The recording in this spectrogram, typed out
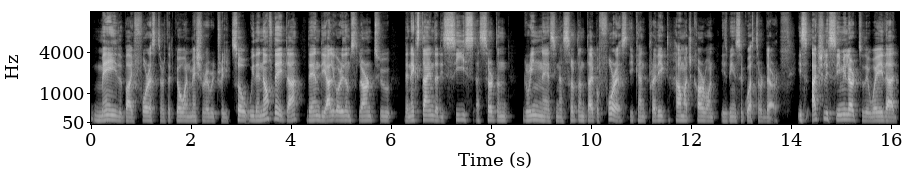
made by foresters that go and measure every tree. So with enough data, then the algorithms learn to the next time that it sees a certain greenness in a certain type of forest, it can predict how much carbon is being sequestered there is actually similar to the way that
